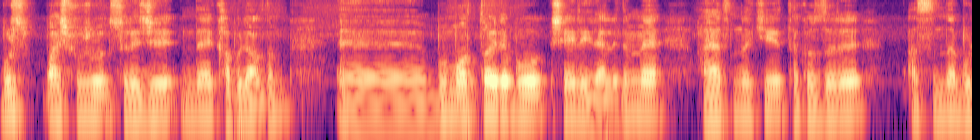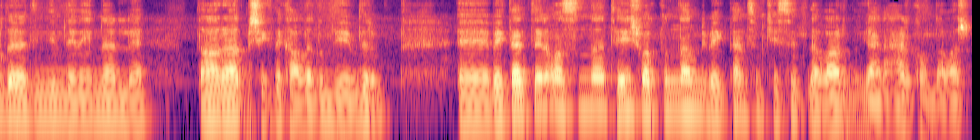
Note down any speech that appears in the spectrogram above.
burs başvuru sürecinde kabul aldım. E, bu motto ile bu şeyle ilerledim ve hayatımdaki takozları aslında burada edindiğim deneyimlerle daha rahat bir şekilde kaldırdım diyebilirim. Ee, beklentilerim aslında Teyiş Vakfı'ndan bir beklentim kesinlikle var. Yani her konuda var.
